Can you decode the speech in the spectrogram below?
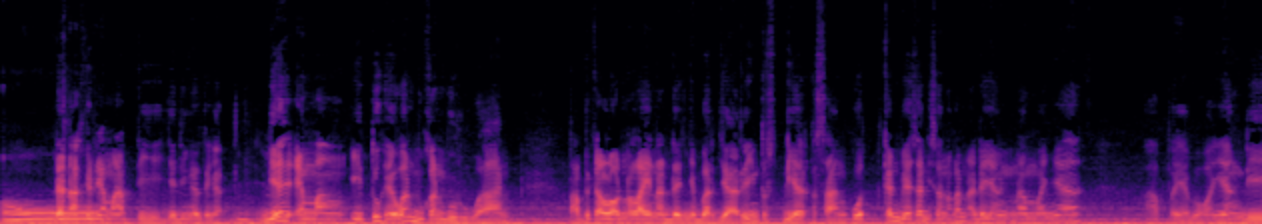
Oh. Dan akhirnya mati. Jadi ngerti nggak? Dia emang itu hewan bukan buruan. Tapi kalau nelayan ada nyebar jaring terus dia kesangkut kan biasa di sana kan ada yang namanya apa ya pokoknya yang di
